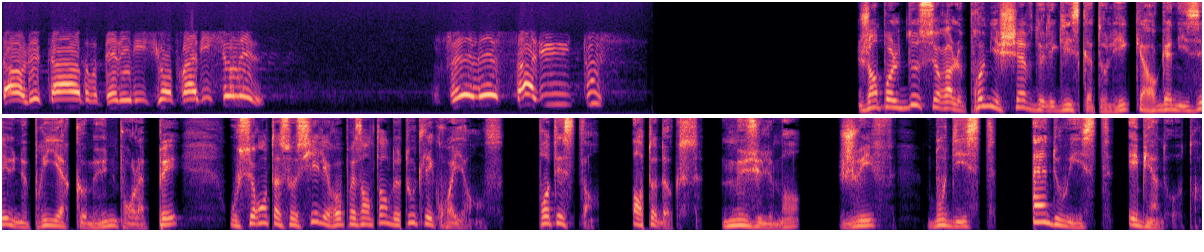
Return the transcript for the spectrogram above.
dans le cadre des religions traditionnelles. Je les salue tous. Jean-Paul II sera le premier chef de l'Église catholique à organiser une prière commune pour la paix où seront associés les représentants de toutes les croyances, protestants, orthodoxes, musulmans, juifs, bouddhistes, hindouistes et bien d'autres.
